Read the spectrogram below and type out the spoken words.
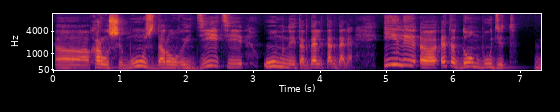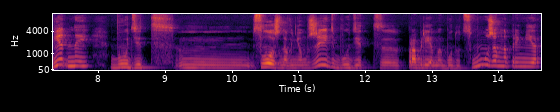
э, хороший муж, здоровые дети, умные и так далее, так далее. Или э, этот дом будет бедный, будет сложно в нем жить, будет, э, проблемы будут с мужем, например,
